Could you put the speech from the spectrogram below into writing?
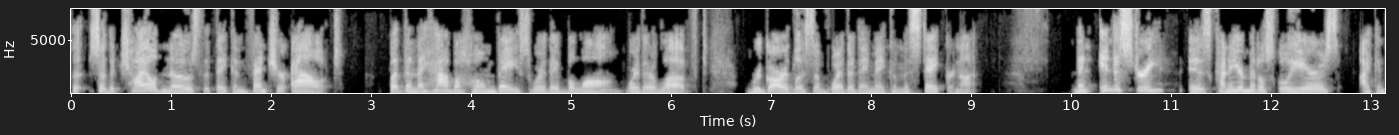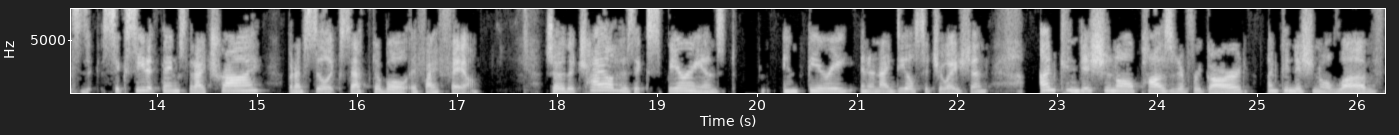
The, so the child knows that they can venture out but then they have a home base where they belong where they're loved regardless of whether they make a mistake or not. Then, industry is kind of your middle school years. I can su- succeed at things that I try, but I'm still acceptable if I fail. So, the child has experienced, in theory, in an ideal situation, unconditional positive regard, unconditional love,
